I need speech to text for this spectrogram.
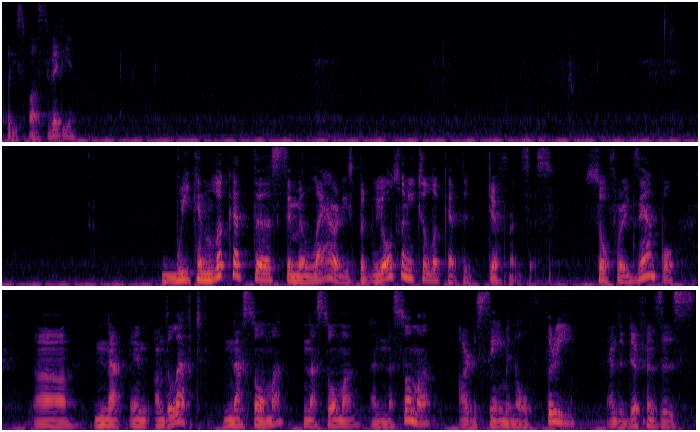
Please pause the video. we can look at the similarities, but we also need to look at the differences. So for example, uh, na, in, on the left, nasoma, nasoma, and nasoma are the same in all three, and the differences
